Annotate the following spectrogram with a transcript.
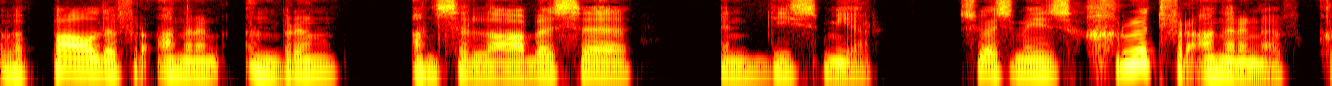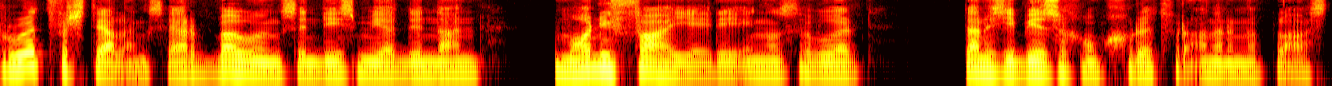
'n bepaalde verandering inbring aan silabusse en dis meer. So as mens groot veranderinge, groot verstellings, herbouings en dis meer doen dan modify jy die Engelse woord, dan is jy besig om groot veranderinge plaas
